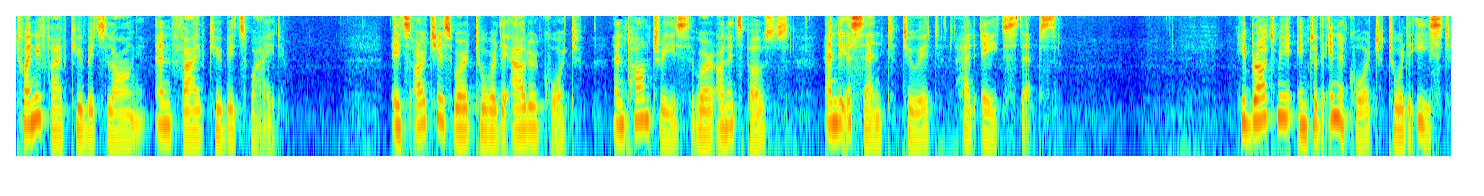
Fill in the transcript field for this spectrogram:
twenty five cubits long and five cubits wide. Its arches were toward the outer court, and palm trees were on its posts, and the ascent to it had eight steps. He brought me into the inner court toward the east,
